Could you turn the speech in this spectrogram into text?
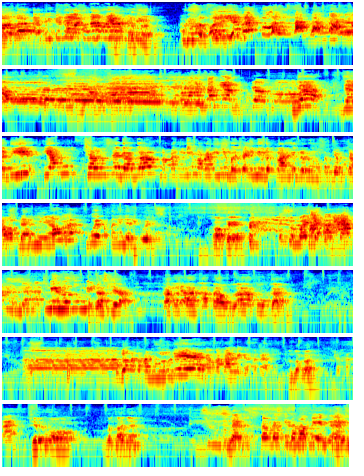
Udah selesai. Oh iya betul. Gak mau. Enggak, jadi yang challenge-nya gagal makan ini, makan ini, baca ini udah terakhir udah nggak usah jawab jawab dah. Iya, oh enggak, gue pertanyaan dari gue. Oke. Eh, Semua jahat kan? Jahat. Min lo sumi. Zaskia, katakan atau lakukan. Eh, Udah katakan dulu deh. katakan deh katakan. Katakan. Katakan. Sirin mau bertanya? Dan kasih kita waktu ya guys.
